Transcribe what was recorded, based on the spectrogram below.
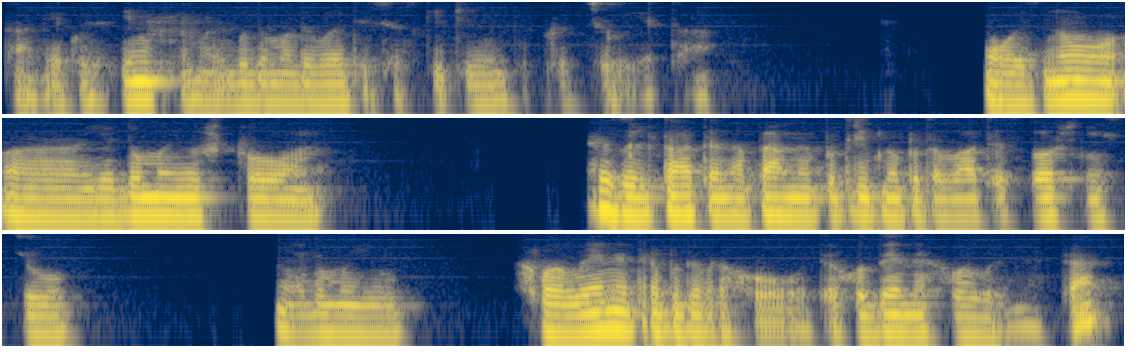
так, якось вімкнемо і будемо дивитися, скільки він попрацює. Так. Ось, ну, е, я думаю, що результати, напевно, потрібно подавати з точністю, ну, я думаю, хвилини треба буде враховувати, години, хвилини, так?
